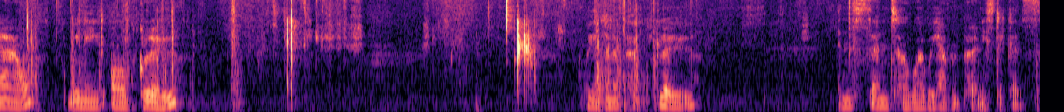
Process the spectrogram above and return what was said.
Now we need our glue. We're going to put glue in the centre where we haven't put any stickers.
